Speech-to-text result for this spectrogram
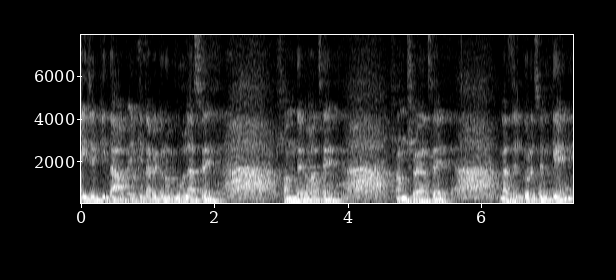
এই যে কিতাব, এই কিতাবে কোনো ভুল আছে? সন্দেহ আছে? সংশয় আছে? নাজিল করেছেন কে?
